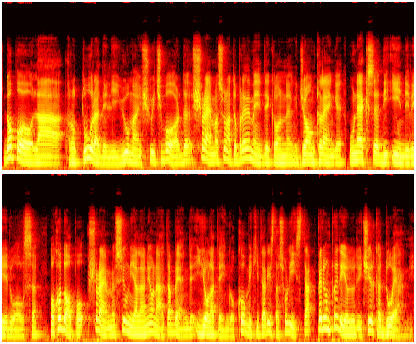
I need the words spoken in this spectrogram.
Dopo la rottura degli Human Switchboard, Schramm ha suonato brevemente con John Clang, un ex di Individuals. Poco dopo, Schramm si unì alla neonata band Io La Tengo come chitarrista solista per un periodo di circa due anni.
